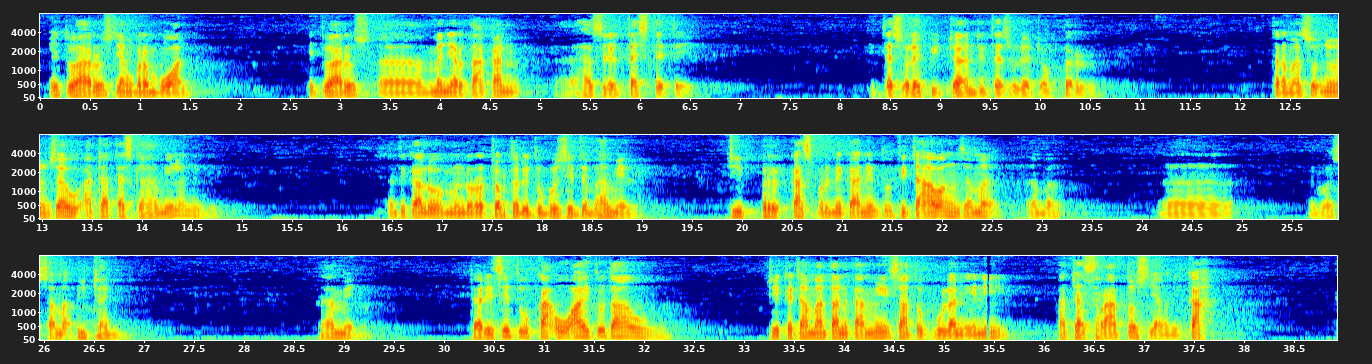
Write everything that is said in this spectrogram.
itu harus yang perempuan itu harus e, menyertakan eh, hasil tes TT. Dites oleh bidan, dites oleh dokter. Termasuk nyun ada tes kehamilan itu. Nanti kalau menurut dokter itu positif hamil, di berkas pernikahan itu dicawang sama apa, eh, apa sama bidan hamil. Dari situ KUA itu tahu di kecamatan kami satu bulan ini ada 100 yang nikah.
